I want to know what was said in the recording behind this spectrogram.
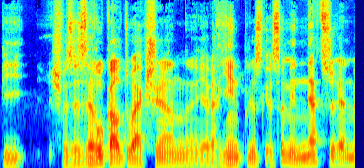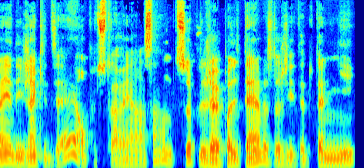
Puis je faisais zéro call to action, il n'y avait rien de plus que ça, mais naturellement, il y a des gens qui disaient on peut-tu travailler ensemble, tout ça. Puis là, j'avais pas le temps parce que là, j'étais tout aligné.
